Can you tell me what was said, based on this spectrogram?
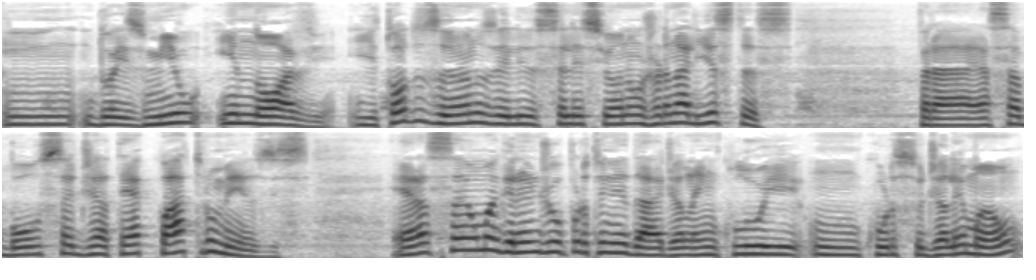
em 2009 e todos os anos eles selecionam jornalistas para essa bolsa de até quatro meses. Essa é uma grande oportunidade. Ela inclui um curso de alemão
